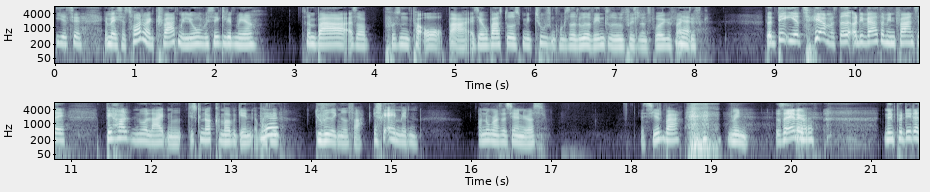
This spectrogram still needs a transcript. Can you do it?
irriterende. Jamen, altså, jeg tror, det var en kvart million, hvis ikke lidt mere. Som bare, altså på sådan et par år bare. Altså, jeg kunne bare stå og smide 1000 kroner ud af vinduet ude på Islands Brygge, faktisk. Ja. Så det irriterer mig stadig. Og det værste, at min far sagde, behold den nu og lege den ud. Det skal nok komme op igen. Og bare Ja. lidt, du ved ikke noget, far. Jeg skal af med den. Og nogle gange så siger han jo også, jeg siger det bare. Men så sagde jeg det jo. Men på det der,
